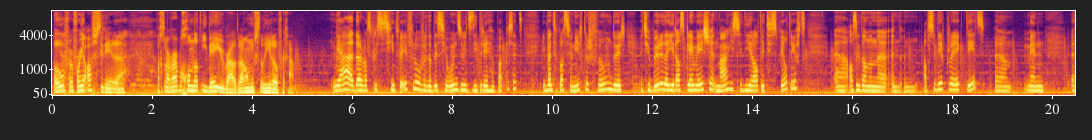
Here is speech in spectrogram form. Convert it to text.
over voor je afstuderen. Ja, ja, Wacht, maar waar begon dat idee überhaupt? Waarom moest dat hierover gaan? Ja, daar was precies geen twijfel over. Dat is gewoon zoiets die erin gebakken zit. Je bent gepassioneerd door film, door het gebeuren dat je als klein meisje, het magische die je altijd gespeeld heeft. Uh, als ik dan een, eh, een, een afstudeerproject deed, uh, mijn uh,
